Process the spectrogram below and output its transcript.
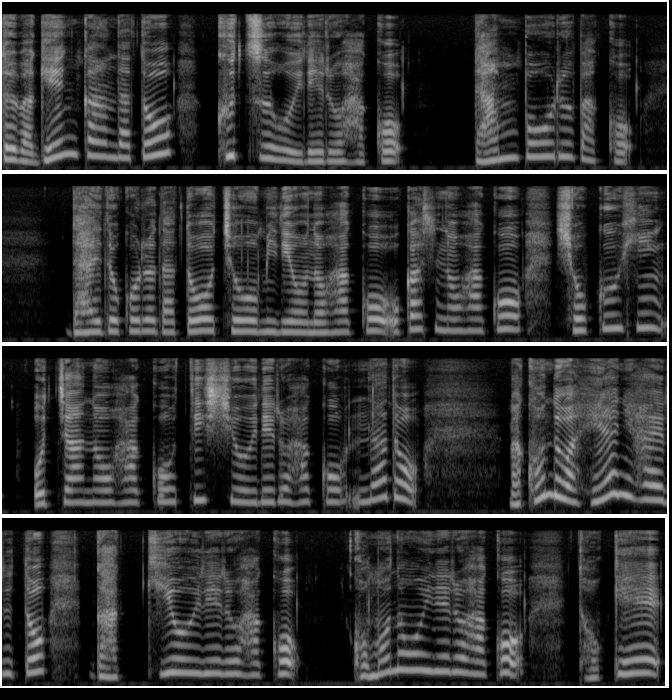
例えば玄関だと靴を入れる箱段ボール箱台所だと調味料の箱、お菓子の箱、食品、お茶の箱、ティッシュを入れる箱など、まあ、今度は部屋に入ると楽器を入れる箱、小物を入れる箱、時計、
